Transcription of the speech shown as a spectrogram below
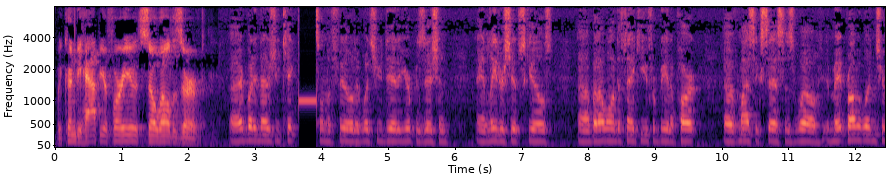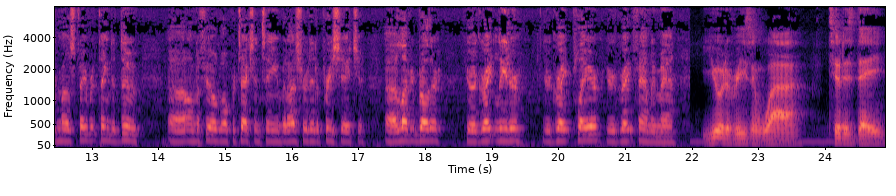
We couldn't be happier for you. It's so well deserved. Uh, everybody knows you kicked on the field and what you did at your position and leadership skills. Uh, but I wanted to thank you for being a part of my success as well. It may, probably wasn't your most favorite thing to do uh, on the field goal protection team, but I sure did appreciate you. I uh, love you, brother. You're a great leader. You're a great player. You're a great family man. You're the reason why, to this day,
